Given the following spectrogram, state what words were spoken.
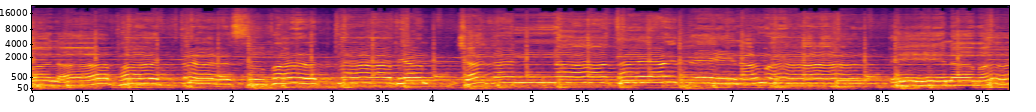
बलभद्र सुभद्राभ्यां जगन्नाथय ते नमः ते नमः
